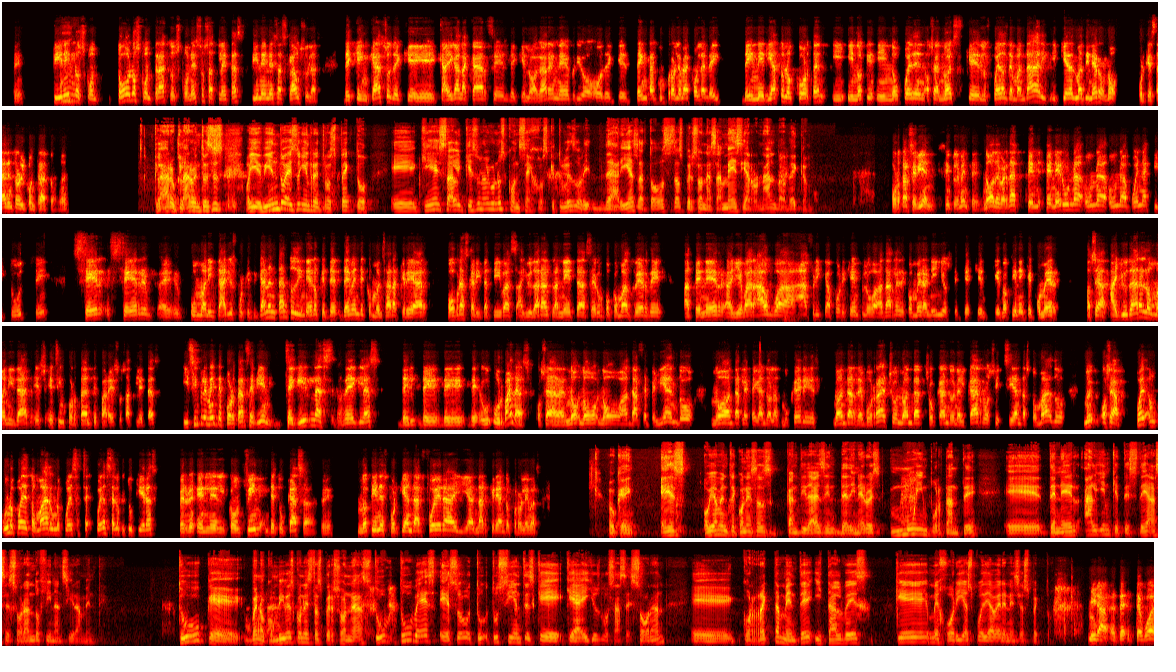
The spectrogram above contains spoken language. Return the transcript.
Tienen los, con, todos los contratos con esos atletas, tienen esas cláusulas de que en caso de que caiga a la cárcel, de que lo agarren ebrio o de que tenga algún problema con la ley, de inmediato lo cortan y, no, y no pueden, o sea, no es que los puedas demandar y, y quieras más dinero, no, porque está dentro del contrato. ¿no? Claro, claro. Entonces, oye, viendo eso y en retrospecto, eh, ¿qué, es ¿qué son algunos consejos que tú les darías a todas esas personas, a Messi, a Ronaldo, a Beckham? Portarse bien, simplemente. No, de verdad, tener una, una, una buena actitud, ¿sí? ser, ser eh, humanitarios, porque ganan tanto dinero que deben de comenzar a crear obras caritativas, ayudar al planeta a ser un poco más verde, a tener, a llevar agua a África, por ejemplo, a darle de comer a niños que, que, no tienen que comer. O sea, ayudar a la humanidad es, es, importante para esos atletas y simplemente portarse bien, seguir las reglas de, de, de, urbanas, o sea, no, no, no andarse peleando, no andarle pegando a las mujeres, no andar de borracho, no andar chocando en el carro si, si andas tomado. o sea, uno puede tomar, uno puede hacer, puede hacer lo que tú quieras, pero en el confín de tu casa. ¿eh? no tienes por qué andar fuera y andar creando problemas. Ok, es obviamente con esas cantidades de dinero es muy importante eh, tener alguien que te esté asesorando financieramente. Tú que, bueno, convives con estas personas, tú, tú ves eso, tú, tú sientes que, a ellos los asesoran eh, correctamente y tal vez qué mejorías puede haber en ese aspecto. Mira,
